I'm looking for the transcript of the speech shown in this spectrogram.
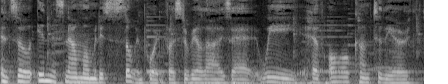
And so, in this now moment, it's so important for us to realize that we have all come to the earth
